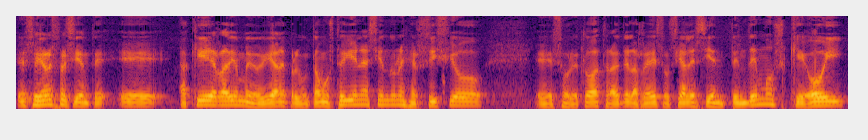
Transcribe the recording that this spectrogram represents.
El señor presidente, eh, aquí en Radio Mediodía le preguntamos, usted viene haciendo un ejercicio, eh, sobre todo a través de las redes sociales, y entendemos que hoy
